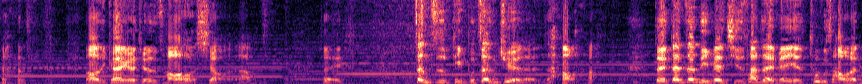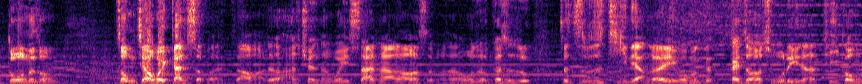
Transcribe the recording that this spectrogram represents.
然后你看一个觉得超好笑的，这样子。对，政治挺不正确的，你知道吗？对，但这里面其实他在里面也吐槽很多那种宗教会干什么，你知道吗？就是劝人为善啊，然后什么？然后我说，可是如这只是伎俩而已，我们该该怎么处理呢？提供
